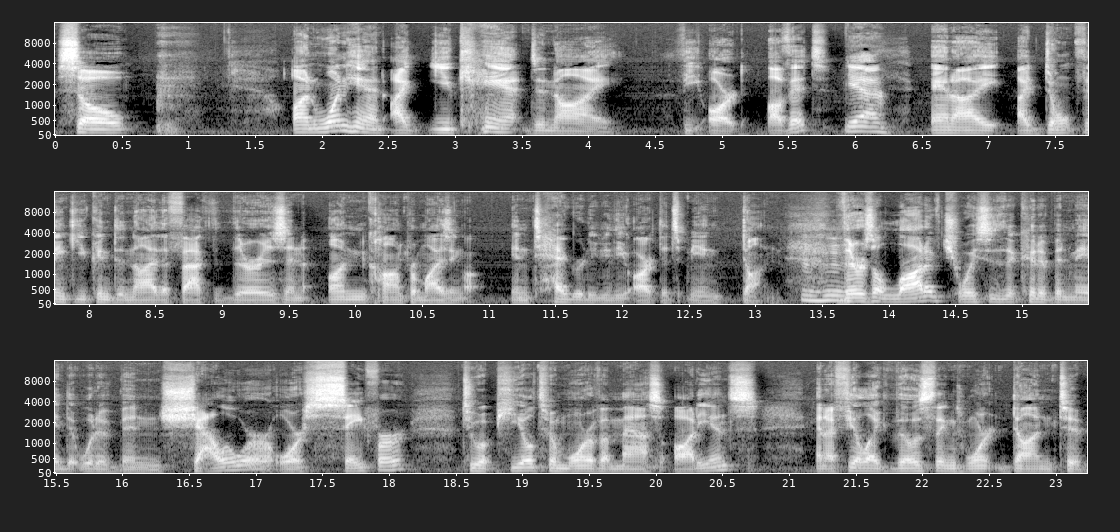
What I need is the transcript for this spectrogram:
So, on one hand, I you can't deny the art of it. Yeah. And I, I don't think you can deny the fact that there is an uncompromising integrity to the art that's being done. Mm-hmm. There's a lot of choices that could have been made that would have been shallower or safer to appeal to more of a mass audience. And I feel like those things weren't done to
